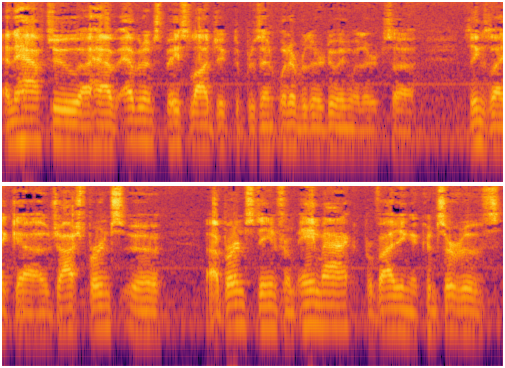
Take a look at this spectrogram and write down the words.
and they have to uh, have evidence-based logic to present whatever they're doing. Whether it's uh, things like uh, Josh Burns, uh, uh, Bernstein from AMAC providing a conservative's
